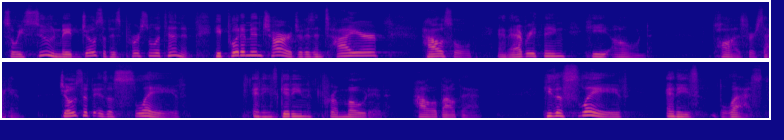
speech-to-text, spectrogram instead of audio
so he soon made Joseph his personal attendant. He put him in charge of his entire household and everything he owned. Pause for a second. Joseph is a slave and he's getting promoted. How about that? He's a slave and he's blessed.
